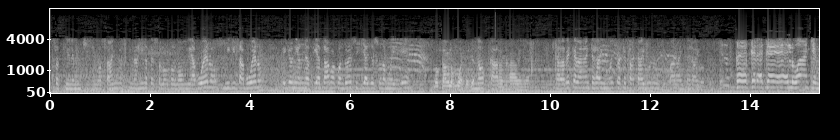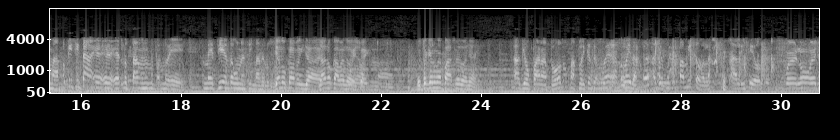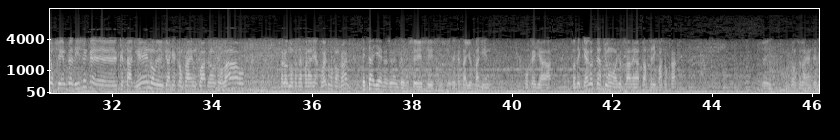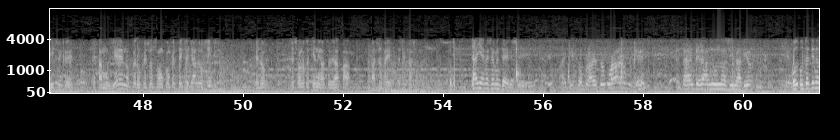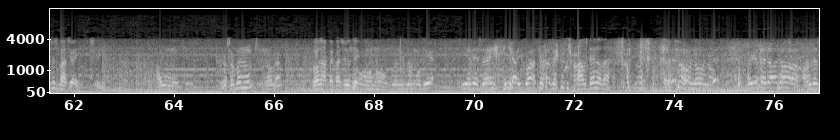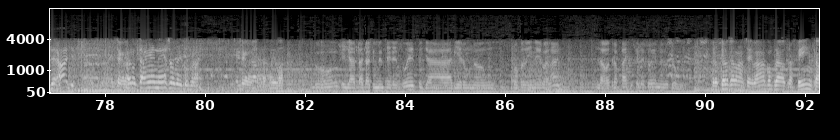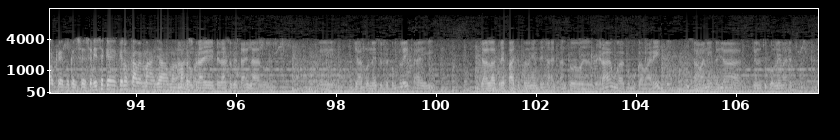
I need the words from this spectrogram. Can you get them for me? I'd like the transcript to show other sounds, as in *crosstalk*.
Eso tiene muchísimos años. Imagínate, eso lo donó mi abuelo, mi bisabuelo. Ellos ni han nacido estaba cuando eso y ya yo soy una muy vieja. No caben los muertos ya. No caben. No caben ya. Cada vez que van a enterrar un muerto hay que sacar uno para enterrar otro. que, que, que lo anchen más, porque si está, eh, eh, lo están eh, metiendo uno encima de los Ya no caben ya. Ya no caben, muertos ahí. No. ¿Usted quiere un espacio, doña? Adiós para todo, para todo el que se muera, *laughs* ¿no verdad? Adiós porque para mí sola, *laughs* alicioso. Bueno, ellos siempre dicen que, que está lleno y que hay que comprar un cuadro en otro lado, pero nunca se ponen de acuerdo para comprarlo. Está lleno el cementerio. Sí, sí, sí, sí, de que está, yo está lleno. Porque ya, donde que haga usted hace un hoyo salen hasta seis y cuatro cacos. Sí, entonces la gente dice que, que está muy lleno, pero que eso son competencias ya de los síndicos, pero que son los que tienen autoridad para resolver ese caso. Está lleno el cementerio. Hay que comprar estos cuadros porque están enterrando uno encima de otro. U- ¿Usted tiene su espacio ahí? Sí, hay un mucho. Pero somos muchos, ¿no? da? No da para el espacio de usted. No, no, bueno, somos diez. Diez de seis *laughs* y hay cuatro adentro. Para usted no da. No, no, no. Hay que enterrarnos donde se halle. Pero están en eso de comprar. Muchas gracias. Ahí va. No, que ya está casi resuelto, ya dieron una- un poco de dinero al año. La otra parte se resuelve en el otro mes. ¿Pero qué es lo que van a hacer? ¿Van a comprar otra finca o qué? Porque se, se dice que, que no caben más ya, más, más a personas. comprar el pedazo que está helado. Eh, ya con eso se completa y ya las tres partes pueden empezar, tanto el Veragua como Cabarete y Sabanita ya tienen su problema resuelto.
